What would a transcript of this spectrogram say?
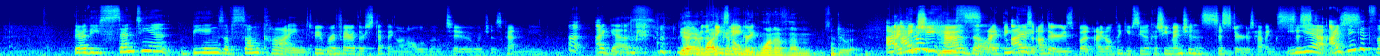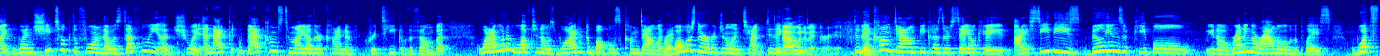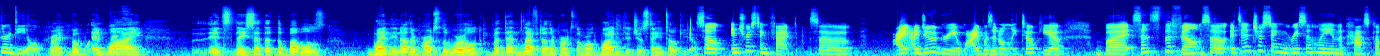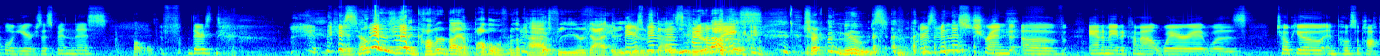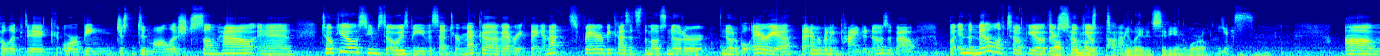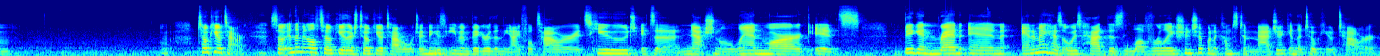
They're these sentient beings of some kind. to be fair, they're stepping on all of them too, which is kind of mean. Uh, I guess. yeah, and why can angry. only one of them do it? I, think don't she has. so. I think there's I- others, but I don't think you see them because she mentions sisters having sisters. Yeah, I think it's like when she took the form, that was definitely a choice, and that that comes to my other kind of critique of the film. But what I would have loved to know is why did the bubbles come down? Like, Right. what was their original intent? Did they that come? would have been great. Did they And- come down because they're saying, okay, I see these billions of people, you know, running around all over the place. What's their deal? Right, but and why? It's they said that the bubbles went in other parts of the world, but then left other parts of the world. Why did it just stay in Tokyo? So interesting fact. So, I I do agree. Why was it only Tokyo? But since the film, so it's interesting. Recently, in the past couple of years, there's been this. Bubble. f- There's. Yeah, there's Tokyo's just been covered by a bubble for the past few year, guy, There's years, been guys. this kinda like- Check the news. There's been this trend of anime to come out where it was Tokyo and post-apocalyptic or being just demolished somehow and Tokyo seems to always be the center mecca of everything and that's fair because it's the most notor- notable area that everybody mm. kind of knows about. But in the middle of Tokyo, it's there's also Tokyo the most Ta- populated city in the world. Yes. Mm-hmm. Um, Tokyo Tower. So in the middle of Tokyo, there's Tokyo Tower, which I think is mm-hmm. even bigger than the Eiffel Tower. It's huge. It's a national landmark. It's big and red. And anime has always had this love relationship when it comes to magic in the Tokyo Tower.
